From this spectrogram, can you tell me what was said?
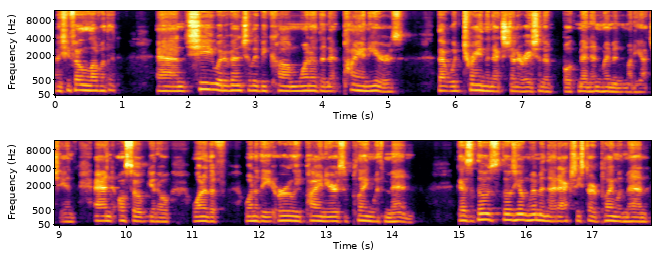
and she fell in love with it, and she would eventually become one of the pioneers that would train the next generation of both men and women mariachi, and and also you know one of the one of the early pioneers of playing with men. Because those those young women that actually started playing with men,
